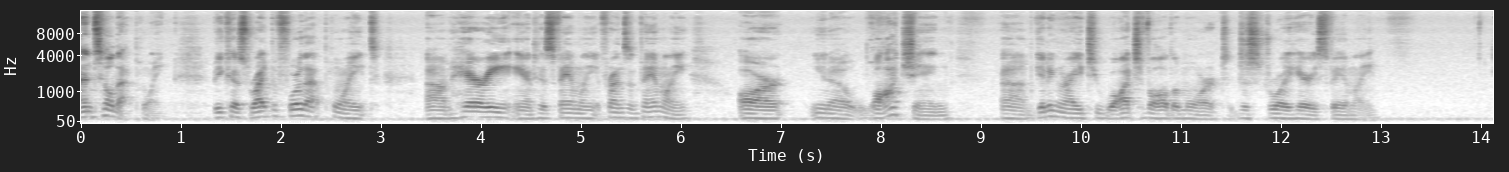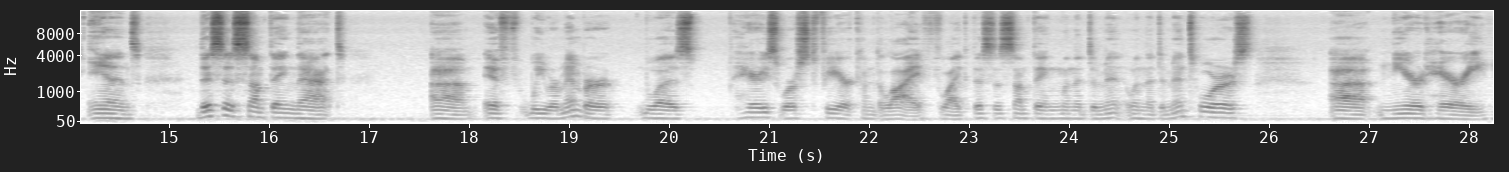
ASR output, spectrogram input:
until that point. Because right before that point, um, Harry and his family, friends and family, are you know watching um, getting ready to watch Voldemort destroy Harry's family. And this is something that, um, if we remember, was Harry's worst fear come to life. Like this is something when the when the Dementors uh, neared Harry,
